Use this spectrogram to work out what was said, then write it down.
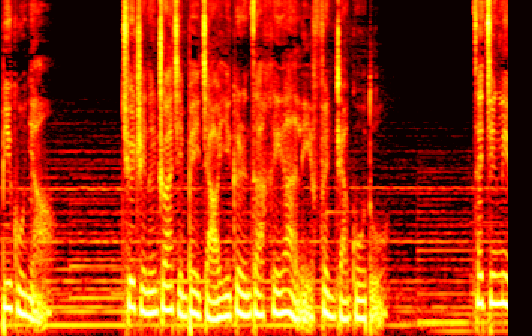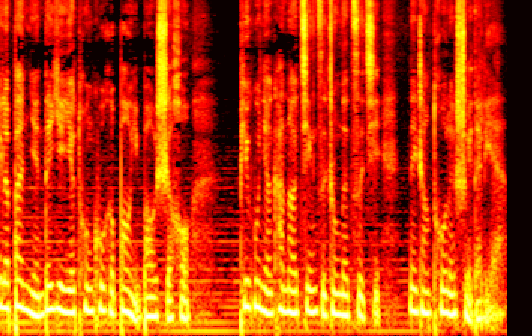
，B 姑娘，却只能抓紧被角，一个人在黑暗里奋战孤独。在经历了半年的夜夜痛哭和暴饮暴食后，B 姑娘看到镜子中的自己。那张脱了水的脸，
